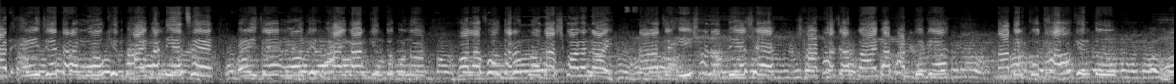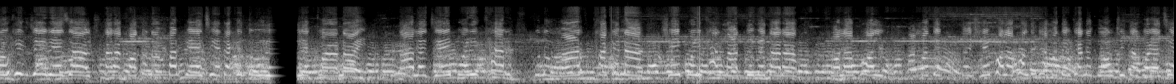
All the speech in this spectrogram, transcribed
আর এই যে তারা মৌখিক ভাইবা নিয়েছে, এই যে মৌখিক ভাইবার কিন্তু কোনো ফলাফল তারা প্রকাশ করে নাই। তারা যে ই সনদ দিয়েছে, ষাট হাজার ভাইবা প্রার্থীকে তাদের কোথাও কিন্তু মৌখিক যে রেজাল্ট তারা কত নাম্বার পেয়েছে এটা কিন্তু করা নয় তাহলে যেই পরীক্ষার কোনো মার্ক থাকে না, সেই পরীক্ষার মাধ্যমে তারা ফলাফল আমাদের, সেই ফলাফল থেকে আমাদের কেন বঞ্চিত করেছে,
